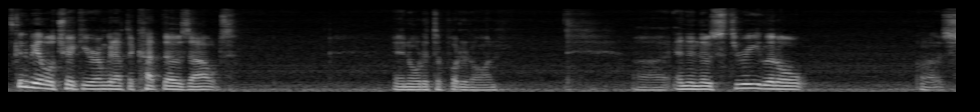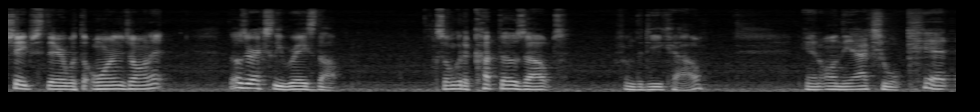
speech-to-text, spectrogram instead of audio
it's going to be a little trickier. I'm going to have to cut those out in order to put it on. Uh, and then those three little uh, shapes there with the orange on it, those are actually raised up. So I'm going to cut those out from the decal and on the actual kit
